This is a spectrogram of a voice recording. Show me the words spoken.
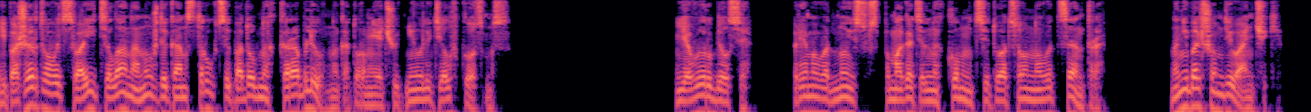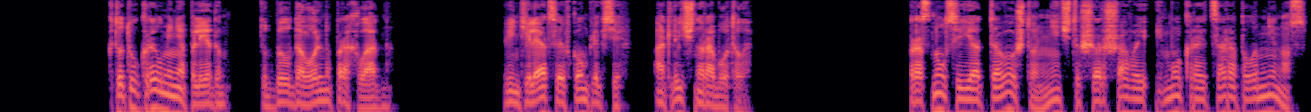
и пожертвовать свои тела на нужды конструкций, подобных кораблю, на котором я чуть не улетел в космос. Я вырубился прямо в одной из вспомогательных комнат ситуационного центра, на небольшом диванчике. Кто-то укрыл меня пледом, Тут было довольно прохладно. Вентиляция в комплексе отлично работала. Проснулся я от того, что нечто шершавое и мокрое царапало мне нос.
